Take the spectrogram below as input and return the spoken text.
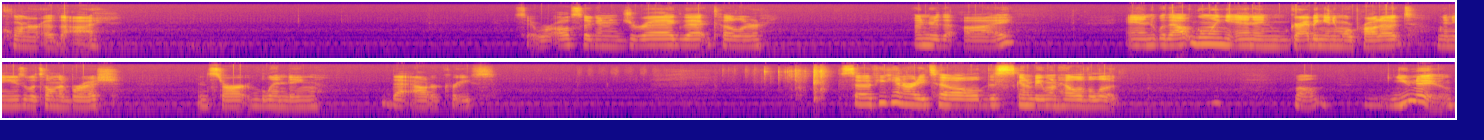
corner of the eye. So we're also going to drag that color under the eye. And without going in and grabbing any more product, I'm going to use what's on the brush and start blending that outer crease. So if you can't already tell, this is going to be one hell of a look. Well, you knew,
